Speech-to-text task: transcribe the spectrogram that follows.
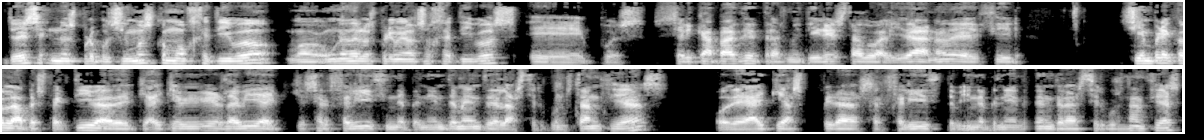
Entonces, nos propusimos como objetivo, uno de los primeros objetivos, eh, pues ser capaz de transmitir esta dualidad, ¿no? De decir, siempre con la perspectiva de que hay que vivir la vida, hay que ser feliz independientemente de las circunstancias, o de hay que aspirar a ser feliz independientemente de las circunstancias,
